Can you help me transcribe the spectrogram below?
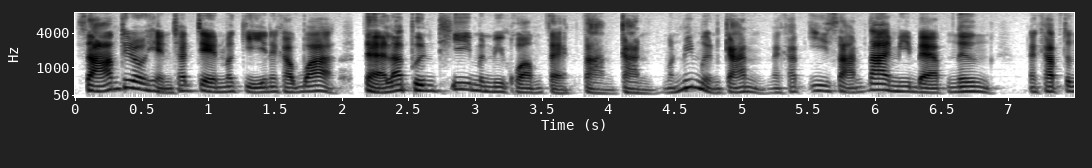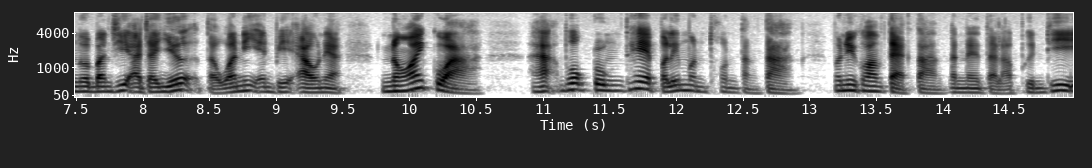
3 ที่เราเห็นชัดเจนเมื่อกี้นะครับว่าแต่ละพื้นที่มันมีความแตกต่างกัน มันไม่เหมือนกันนะครับอีสานใต้มีแบบหนึ่ง นะครับจำนวนบัญชีอาจจะเยอะ แต่ว่านี่ NPL เนี่ยน้อยกว่าฮะพวกกรุงเทพปริมณฑลต่างๆ มันมีความแตกต่างกันในแต่ละพื้นที่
